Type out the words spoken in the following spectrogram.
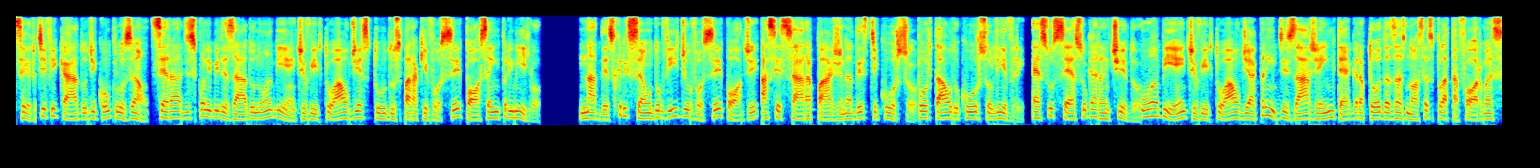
Certificado de conclusão será disponibilizado no ambiente virtual de estudos para que você possa imprimi-lo. Na descrição do vídeo você pode acessar a página deste curso. Portal do Curso Livre. É sucesso garantido. O ambiente virtual de aprendizagem integra todas as nossas plataformas,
